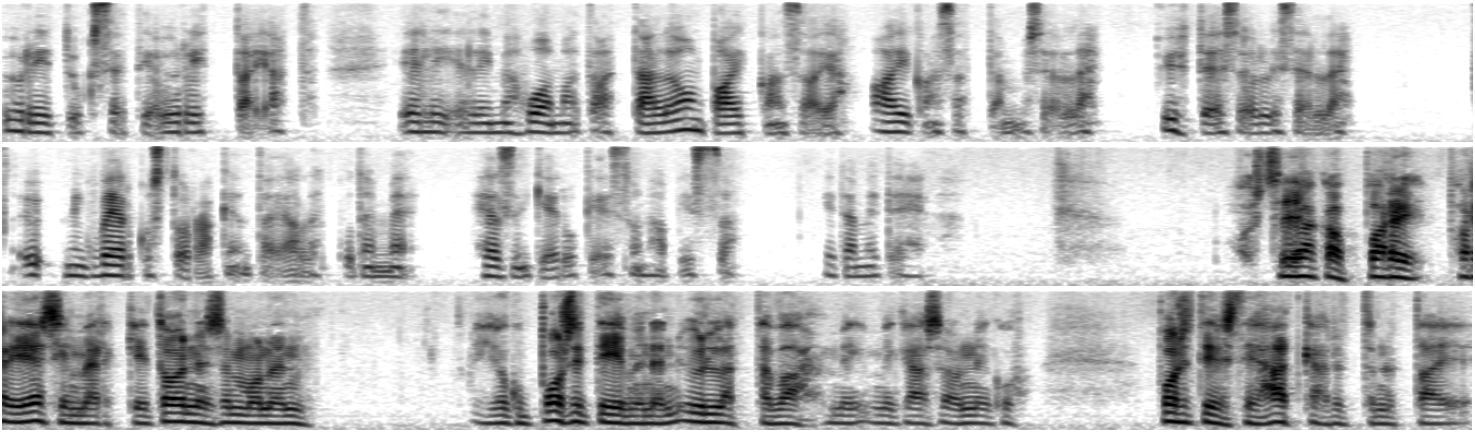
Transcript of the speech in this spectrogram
yritykset ja yrittäjät. Eli, eli me huomataan, että tälle on paikkansa ja aikansa tämmöiselle yhteisölliselle niin kuin verkostorakentajalle, kuten me Helsinki Education Hubissa, mitä me tehdään. Voisitko jakaa pari, pari esimerkkiä? Toinen semmoinen joku positiivinen, yllättävä, mikä se on niin kuin positiivisesti hätkähdyttänyt tai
